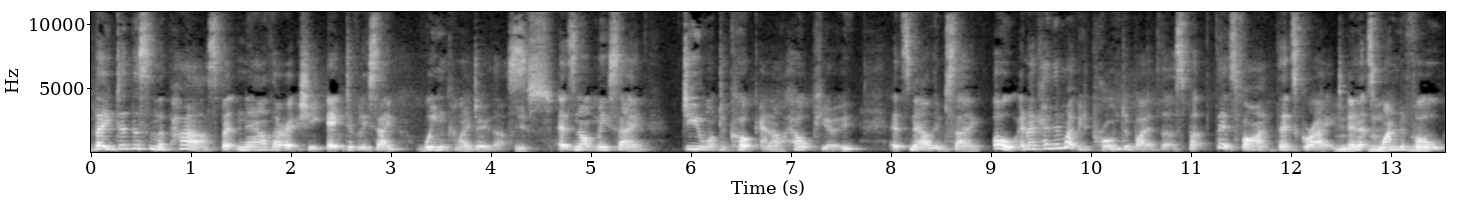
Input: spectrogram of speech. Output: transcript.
they did this in the past, but now they're actually actively saying, when can I do this? Yes. It's not me saying, do you want to cook and I'll help you? It's now them saying, oh, and okay, they might be prompted by this, but that's fine, that's great, and it's wonderful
